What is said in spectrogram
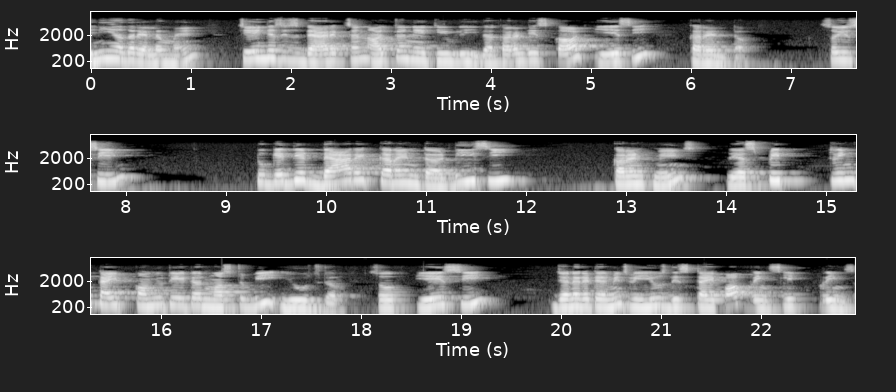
any other element changes its direction alternatively. The current is called AC current. So you see, to get the direct current, uh, DC current means the splitting type commutator must be used. So AC generator means we use this type of ring, slip rings.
